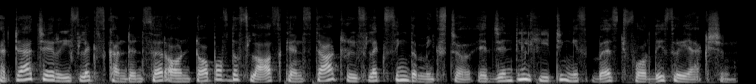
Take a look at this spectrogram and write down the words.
Attach a reflux condenser on top of the flask and start refluxing the mixture. A gentle heating is best for this reaction.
